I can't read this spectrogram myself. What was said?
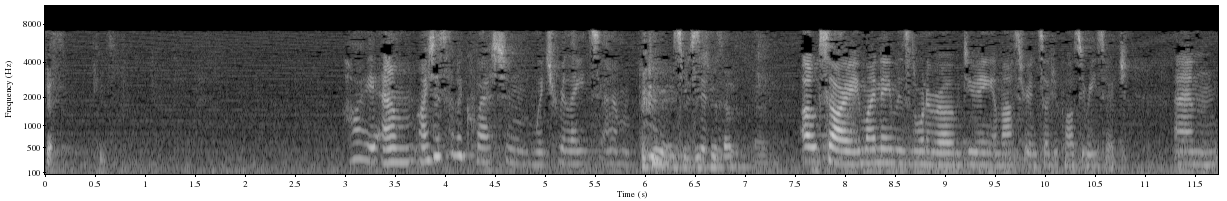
Yes. Hi, um, I just have a question which relates um, specifically. Oh, sorry. My name is Lorna Rowe. I'm doing a master in social policy research. Um,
